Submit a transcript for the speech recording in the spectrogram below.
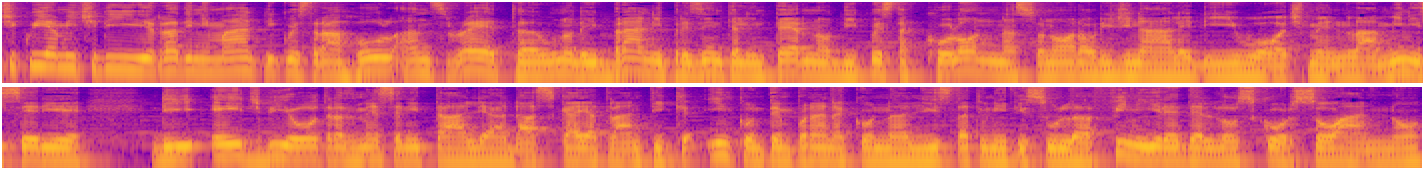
Rieccoci qui amici di Radio Animati, questa era Whole Hans Red, uno dei brani presenti all'interno di questa colonna sonora originale di Watchmen, la miniserie di HBO trasmessa in Italia da Sky Atlantic in contemporanea con gli Stati Uniti sul finire dello scorso anno.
